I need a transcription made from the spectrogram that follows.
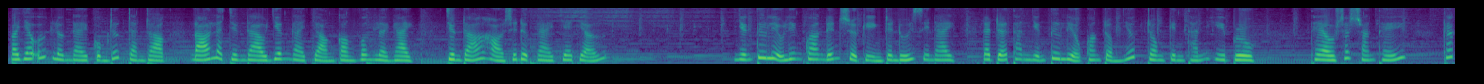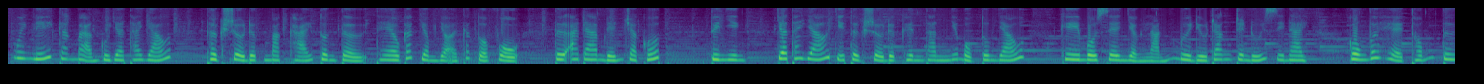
và giao ước lần này cũng rất rành rọt, đó là chừng nào dân Ngài chọn còn vâng lời Ngài, chừng đó họ sẽ được Ngài che chở. Những tư liệu liên quan đến sự kiện trên núi Sinai đã trở thành những tư liệu quan trọng nhất trong Kinh Thánh Hebrew. Theo sách sáng thế, các nguyên lý căn bản của Do Thái giáo thực sự được mặc khải tuần tự theo các dòng dõi các tổ phụ, từ Adam đến Jacob. Tuy nhiên, Do Thái giáo chỉ thực sự được hình thành như một tôn giáo khi Moses nhận lãnh 10 điều răn trên núi Sinai, cùng với hệ thống tư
